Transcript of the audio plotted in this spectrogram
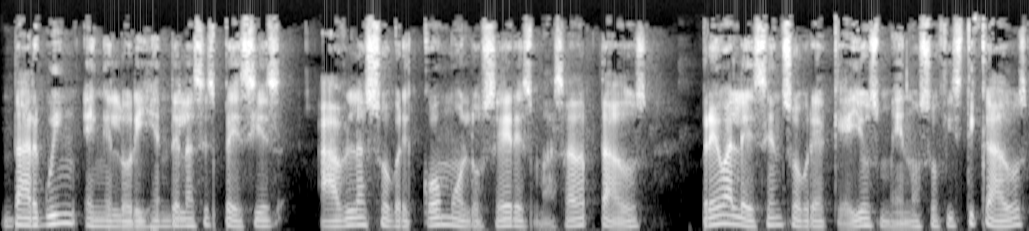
Darwin en El origen de las especies habla sobre cómo los seres más adaptados prevalecen sobre aquellos menos sofisticados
